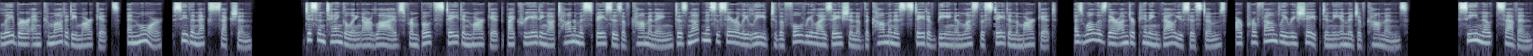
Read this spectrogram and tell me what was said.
labor and commodity markets, and more, see the next section. Disentangling our lives from both state and market by creating autonomous spaces of commoning does not necessarily lead to the full realization of the commonist state of being unless the state and the market, as well as their underpinning value systems, are profoundly reshaped in the image of commons. See Note 7.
